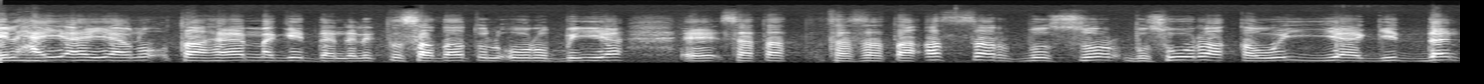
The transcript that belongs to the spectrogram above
الحقيقة هي نقطة هامة جدا. الاقتصادات الأوروبية ستتأثر بصورة قوية جدا.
